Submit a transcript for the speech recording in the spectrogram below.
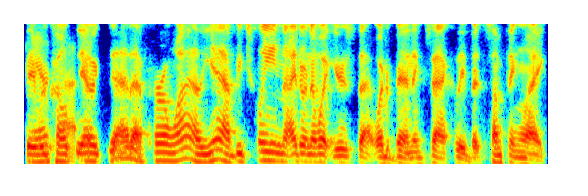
They haircut. were called the Odetta for a while. Yeah, between I don't know what years that would have been exactly, but something like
